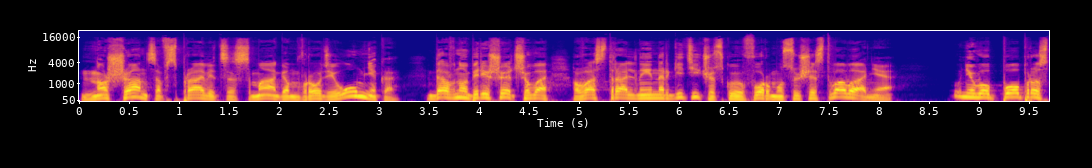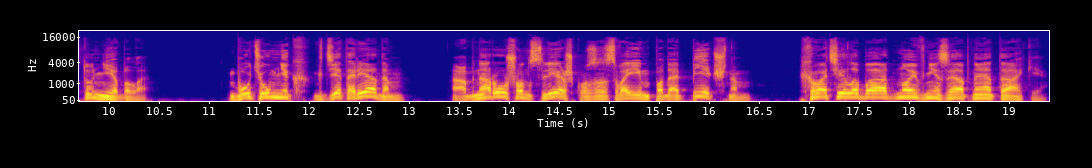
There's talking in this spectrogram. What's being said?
но шансов справиться с магом вроде умника, давно перешедшего в астрально-энергетическую форму существования – у него попросту не было. Будь умник где-то рядом, обнаружь он слежку за своим подопечным, хватило бы одной внезапной атаки,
